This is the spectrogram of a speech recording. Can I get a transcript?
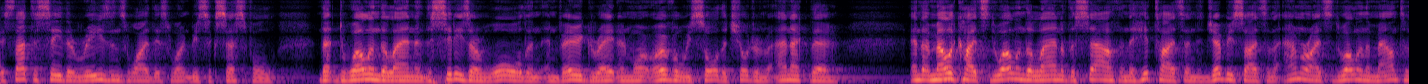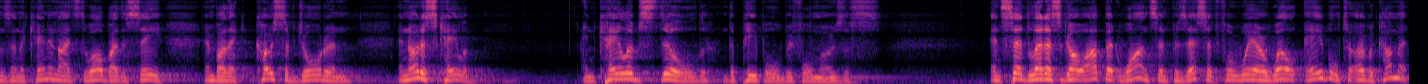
they start to see the reasons why this won't be successful that dwell in the land, and the cities are walled and, and very great. And moreover, we saw the children of Anak there. And the Amalekites dwell in the land of the south, and the Hittites and the Jebusites and the Amorites dwell in the mountains, and the Canaanites dwell by the sea and by the coast of Jordan. And notice Caleb. And Caleb stilled the people before Moses and said, Let us go up at once and possess it, for we are well able to overcome it.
